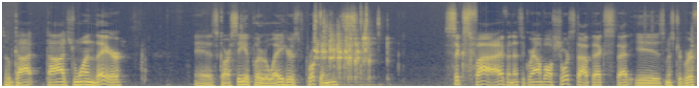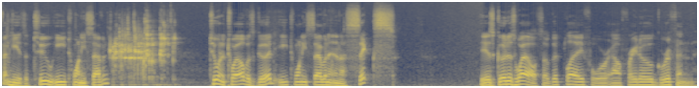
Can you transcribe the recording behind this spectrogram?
So Gott dodged one there as Garcia put it away. Here's Brookens. 6 5, and that's a ground ball shortstop X. That is Mr. Griffin. He is a 2 E27. 2 and a 12 is good. E27 and a 6 is good as well. So good play for Alfredo Griffin.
